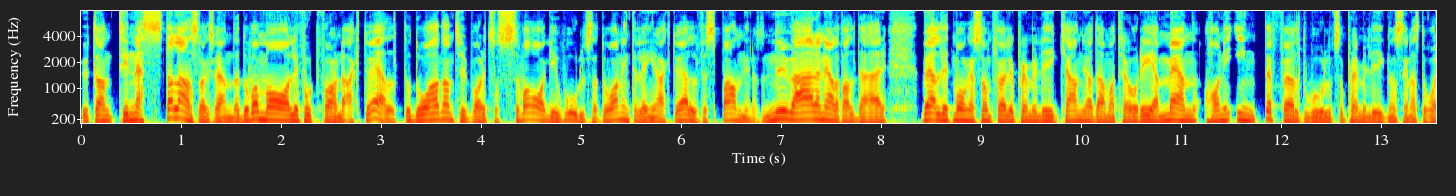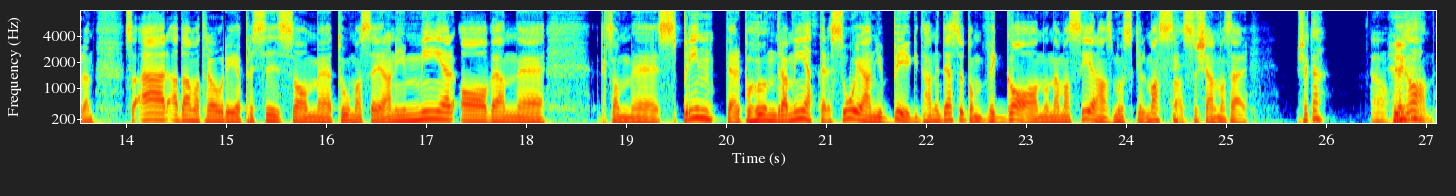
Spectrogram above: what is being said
Utan till nästa landslagsvända, då var Mali fortfarande aktuellt och då hade han typ varit så svag i Wolves att då var han inte längre aktuell för Spanien. Alltså, nu är han i alla fall där. Väldigt många som följer Premier League kan ju Adama Traoré, men har ni inte följt Wolves och Premier League de senaste åren så är Adama Traoré precis som eh, Thomas säger, han är ju mer av en eh, liksom, eh, sprinter på 100 meter, så är han ju byggd. Han är dessutom vegan och när man ser hans muskelmassa så känner man så här, ursäkta? Ja. Vegan?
